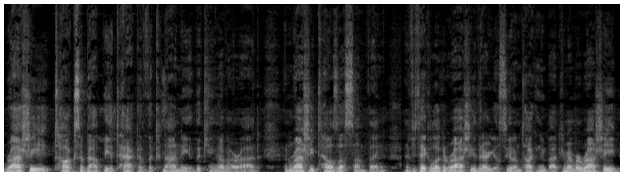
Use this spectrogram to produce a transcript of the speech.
Rashi talks about the attack of the Kanani, the king of Arad. And Rashi tells us something. And if you take a look at Rashi there, you'll see what I'm talking about. Do you remember Rashi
